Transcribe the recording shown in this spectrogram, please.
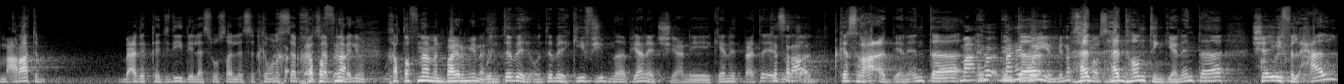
مع راتب بعد التجديد إلى وصل ل 6 ونص 7 7 مليون. خطفناه من بايرن ميونخ. وانتبه وانتبه كيف جبنا بيانيتش. يعني كانت بعتقد كسر عقد. كسر عقد. يعني أنت مع مع أنت هيجوين بنفس هيد, الموسم هيد هانتنج يعني أنت شايف الحل؟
